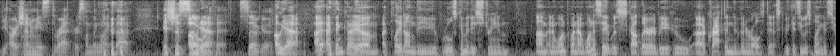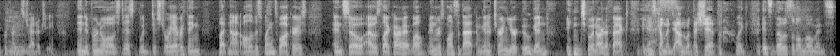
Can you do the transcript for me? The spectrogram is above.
the arch enemy's threat or something like that. it's just so oh, yeah. worth it. So good. Oh yeah, I, I think I um I played on the rules committee stream. Um, and at one point, I want to say it was Scott Larabee who uh, cracked a Nevinyrral's disc because he was playing a Super Friend mm. strategy. And Nevinyrral's disc would destroy everything, but not all of his planeswalkers. And so I was like, all right, well, in response to that, I'm going to turn your Ugin into an artifact, and yes. he's coming down with the ship. like, it's those little moments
